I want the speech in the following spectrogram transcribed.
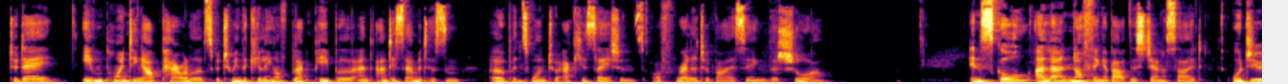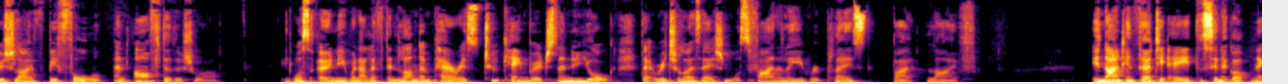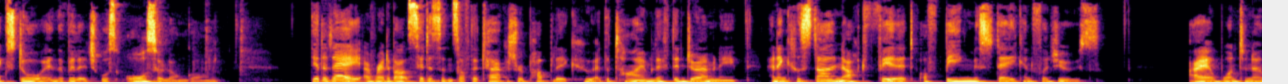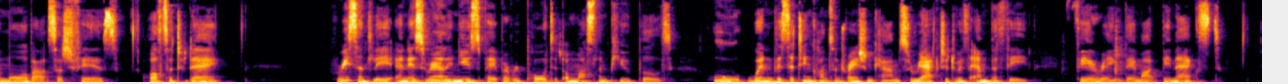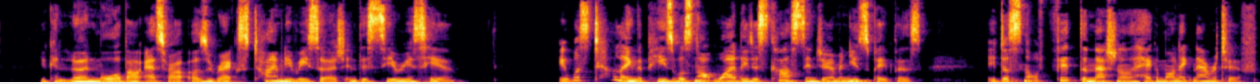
Today, even pointing out parallels between the killing of black people and anti Semitism opens one to accusations of relativizing the Shoah. In school, I learned nothing about this genocide or Jewish life before and after the Shoah. It was only when I lived in London, Paris, to Cambridge, and New York that ritualization was finally replaced by life. In 1938, the synagogue next door in the village was also long gone. The other day, I read about citizens of the Turkish Republic who at the time lived in Germany and in Kristallnacht feared of being mistaken for Jews. I want to know more about such fears, also today. Recently, an Israeli newspaper reported on Muslim pupils who, when visiting concentration camps, reacted with empathy, fearing they might be next. You can learn more about Esra Özyürek's timely research in this series here. It was telling the piece was not widely discussed in German newspapers. It does not fit the national hegemonic narrative.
